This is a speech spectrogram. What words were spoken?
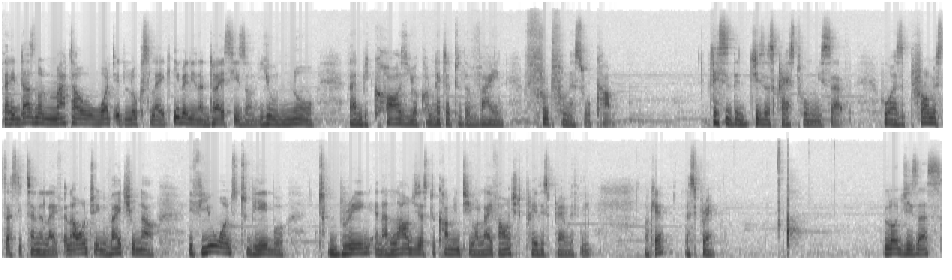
that it does not matter what it looks like, even in a dry season, you know that because you're connected to the vine, fruitfulness will come. This is the Jesus Christ whom we serve, who has promised us eternal life. And I want to invite you now, if you want to be able to bring and allow Jesus to come into your life, I want you to pray this prayer with me. Okay? Let's pray. Lord Jesus,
